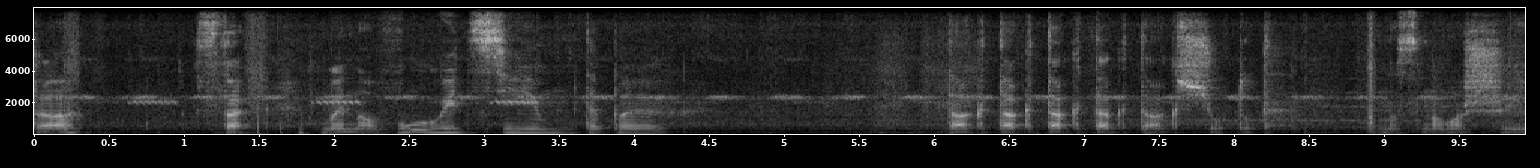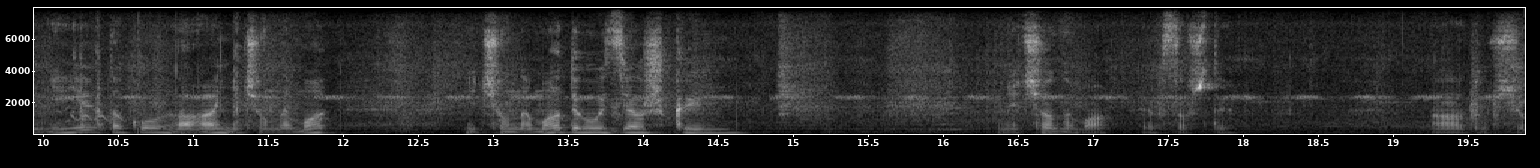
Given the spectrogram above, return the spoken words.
Так. Все. Ми на вулиці тепер. Так, так, так, так, так. Що тут? У нас на машині є такого. Ага, нічого нема. Нічого нема, друзяшки. Нічого нема, як завжди. А тут що?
